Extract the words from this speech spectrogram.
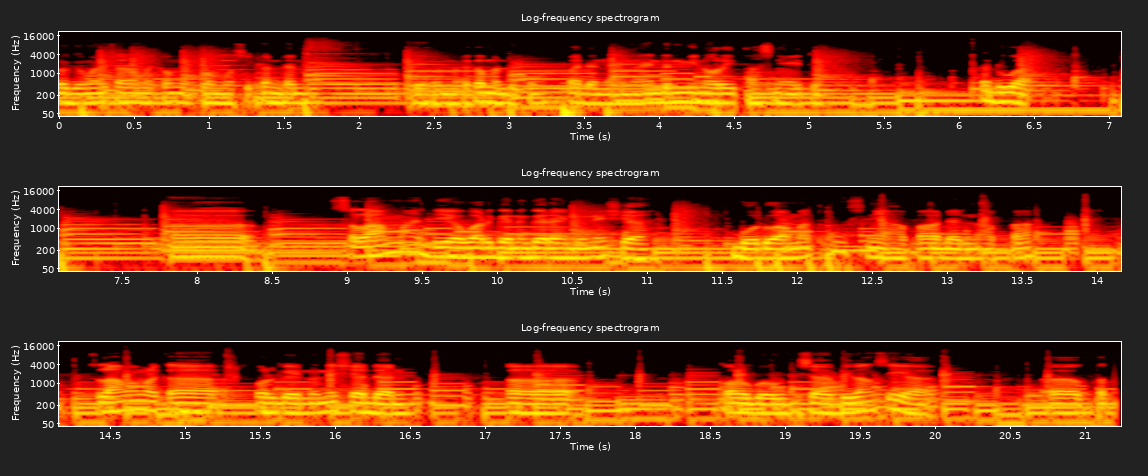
bagaimana cara mereka mempromosikan dan ya, mereka mendukung pada lain-lain dan minoritasnya itu. Kedua uh, selama dia warga negara Indonesia bodoh amat rasnya apa dan apa selama mereka warga Indonesia dan uh, kalau gue bisa bilang sih ya uh, ket,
